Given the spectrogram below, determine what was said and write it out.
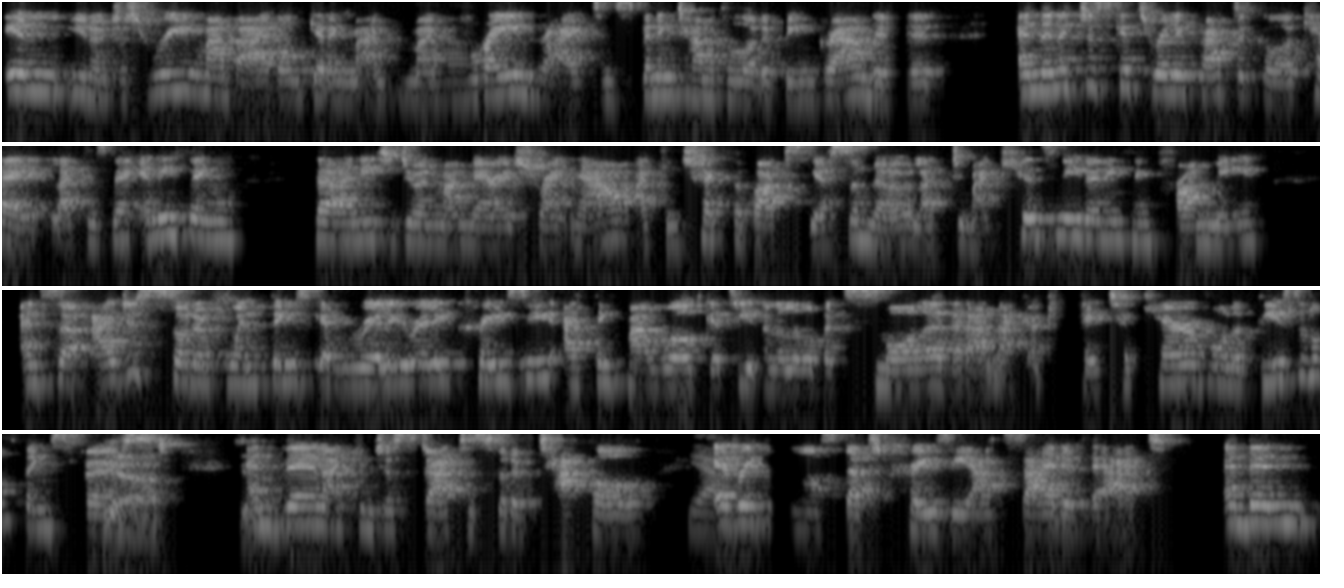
in, you know, just reading my Bible, getting my, my brain right, and spending time with the Lord of being grounded. And then it just gets really practical. Okay, like, is there anything that I need to do in my marriage right now? I can check the box yes or no. Like, do my kids need anything from me? And so I just sort of, when things get really, really crazy, I think my world gets even a little bit smaller. That I'm like, okay, take care of all of these little things first. Yeah. Yeah. And then I can just start to sort of tackle Yeah. everything else that's crazy outside of that. And then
